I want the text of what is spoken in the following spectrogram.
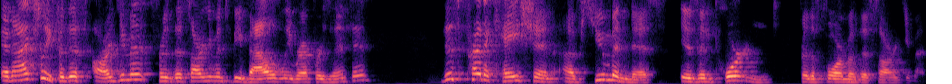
and actually for this argument for this argument to be validly represented this predication of humanness is important for the form of this argument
